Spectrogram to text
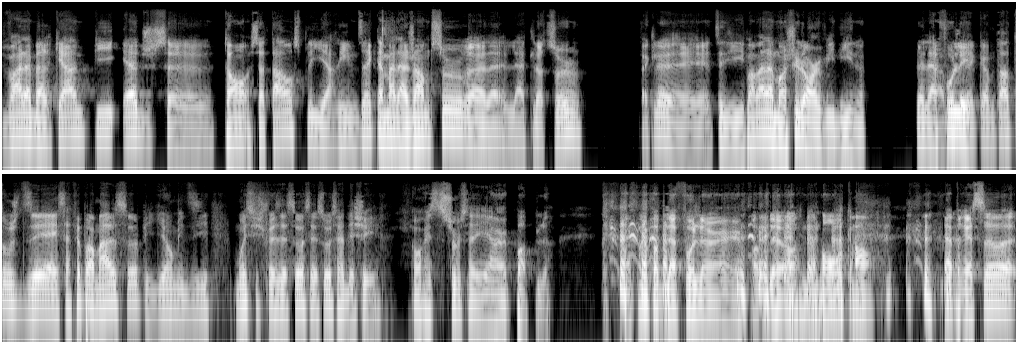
vers la barricade, puis Edge se, tasse, puis il arrive directement la jambe sur euh, la, la clôture. Fait que là, euh, tu sais, il est pas mal amoché le RVD. Là. Puis là, la Ah, foule j'étais est. Comme tantôt, je disais, Hey, ça fait pas mal, ça. Puis Guillaume, il dit, moi, si je faisais ça, c'est sûr, ça déchire. Ouais, c'est sûr, ça y a un pop, là. Un pop de la foule, un pop de, de mon corps. Après ça,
